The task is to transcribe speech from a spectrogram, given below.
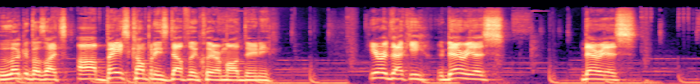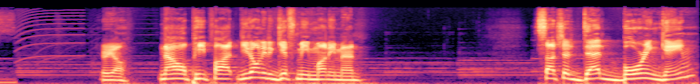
Look at those lights. Uh, base company's definitely clear, Maldini. Hirodeki. There he is. There he is. Here we go. Now, Peapot, you don't need to gift me money, man. Such a dead, boring game.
